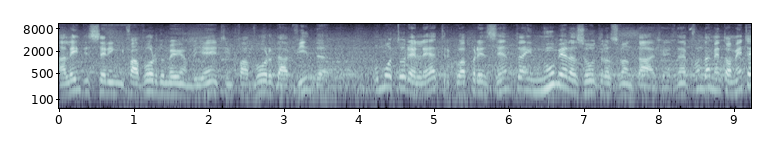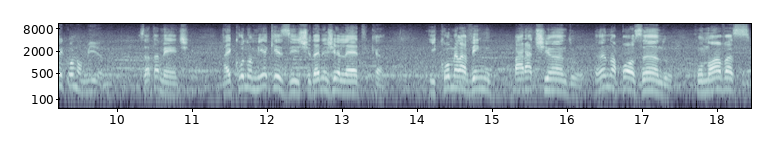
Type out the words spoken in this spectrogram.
além de serem em favor do meio ambiente, em favor da vida, o motor elétrico apresenta inúmeras outras vantagens, né? fundamentalmente a economia. Né? Exatamente. A economia que existe da energia elétrica e como ela vem barateando ano após ano com novas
